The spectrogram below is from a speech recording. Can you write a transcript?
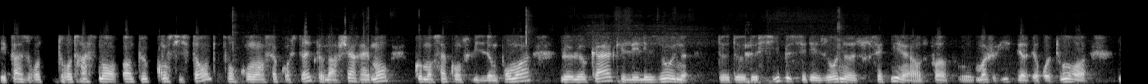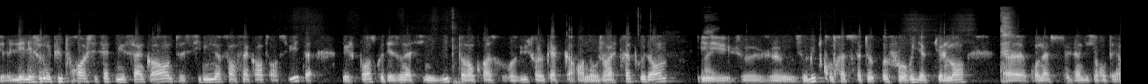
des phases de retracement un peu consistantes pour commencer à considérer que le marché a réellement commencé à consolider. Donc pour moi, le, le CAC, les, les zones de, de, de cible, c'est des zones sous 7000. Hein. Moi, je vise des, retours. Les, les, zones les plus proches, c'est 7050, 6950 ensuite. Mais je pense que des zones à 6008 peuvent encore être revues sur le CAC 40. Donc, je reste très prudent et je, je, je, lutte contre cette euphorie actuellement euh, qu'on a sur les indices européens.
